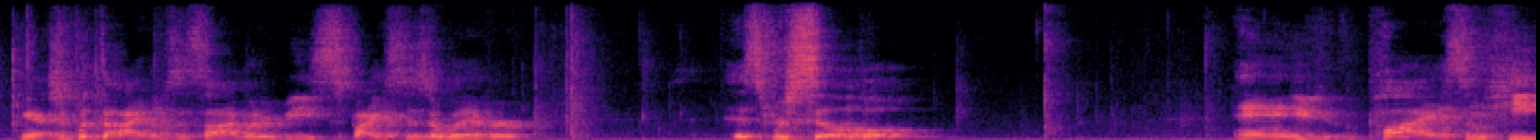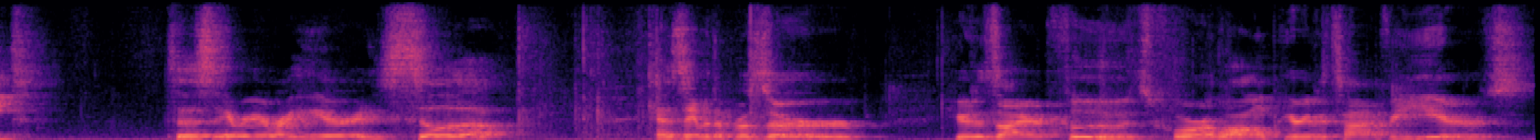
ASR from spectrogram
You can actually put the items inside, whether it be spices or whatever. It's resealable, and you apply some heat to this area right here and you seal it up. And it's able to preserve your desired foods for a long period of time, for years.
